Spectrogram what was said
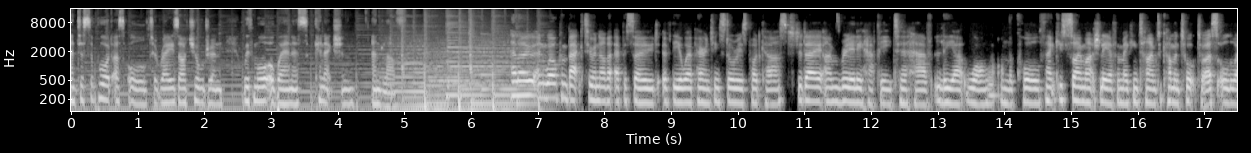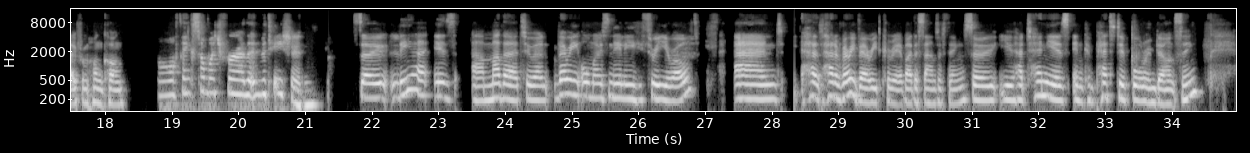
and to support us all to raise our children with more awareness, connection, and love. Hello, and welcome back to another episode of the Aware Parenting Stories podcast. Today, I'm really happy to have Lia Wong on the call. Thank you so much, Lia, for making time to come and talk to us all the way from Hong Kong. Oh, thanks so much for uh, the invitation. So, Lia is a mother to a very almost nearly three year old and has had a very varied career by the sounds of things. So, you had 10 years in competitive ballroom dancing,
